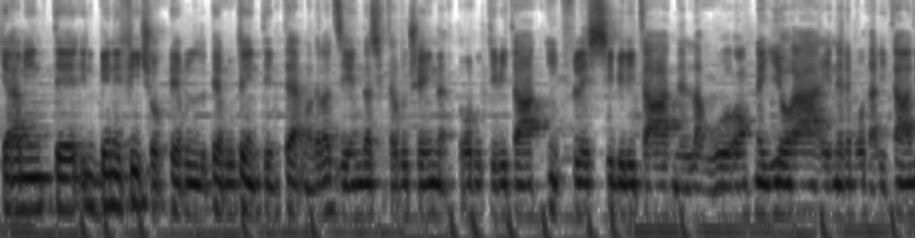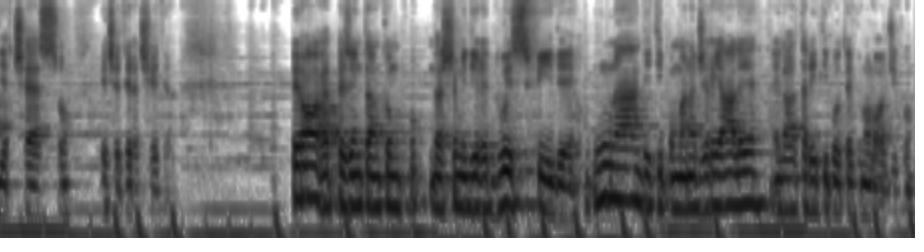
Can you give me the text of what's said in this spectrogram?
chiaramente il beneficio per, l'utente interno dell'azienda si traduce in produttività, in flessibilità nel lavoro, negli orari, nelle modalità di accesso, eccetera, eccetera. Però rappresenta anche un po', lasciami dire, due sfide, una di tipo manageriale e l'altra di tipo tecnologico.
